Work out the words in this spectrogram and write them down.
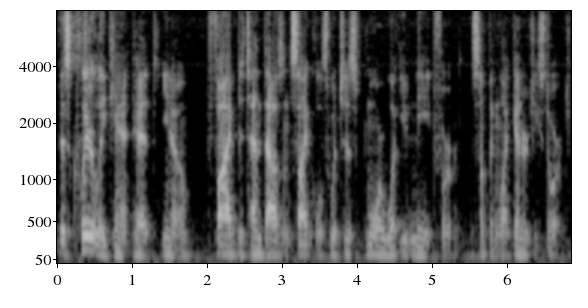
This clearly can't hit, you know, five to 10,000 cycles, which is more what you need for something like energy storage.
